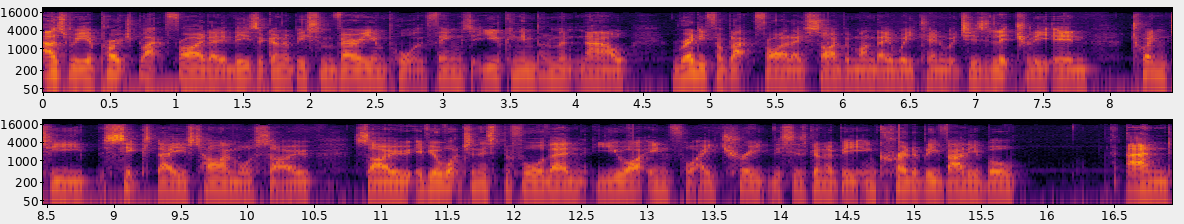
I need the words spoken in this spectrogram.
as we approach Black Friday, these are going to be some very important things that you can implement now, ready for Black Friday, Cyber Monday weekend, which is literally in 26 days' time or so. So if you're watching this before then, you are in for a treat. This is going to be incredibly valuable and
